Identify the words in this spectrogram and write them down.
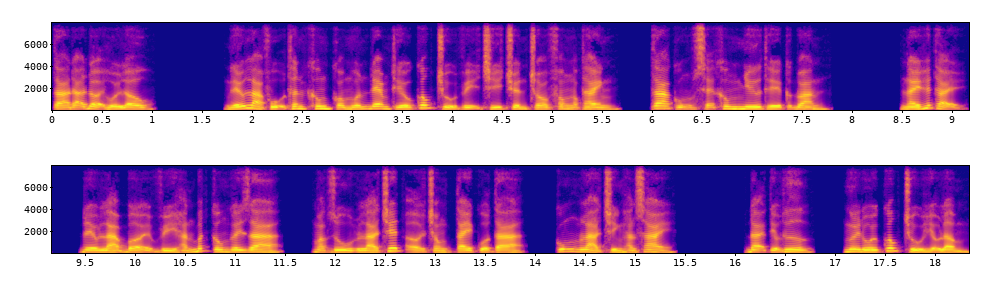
ta đã đợi hồi lâu. Nếu là phụ thân không có muốn đem thiếu cốc chủ vị trí truyền cho Phong Ngọc Thanh, ta cũng sẽ không như thế cực đoan. Này hết thảy, đều là bởi vì hắn bất công gây ra, mặc dù là chết ở trong tay của ta, cũng là chính hắn sai. Đại tiểu thư, ngươi đối cốc chủ hiểu lầm,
